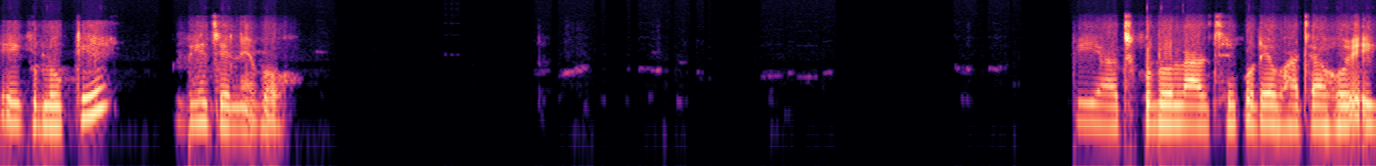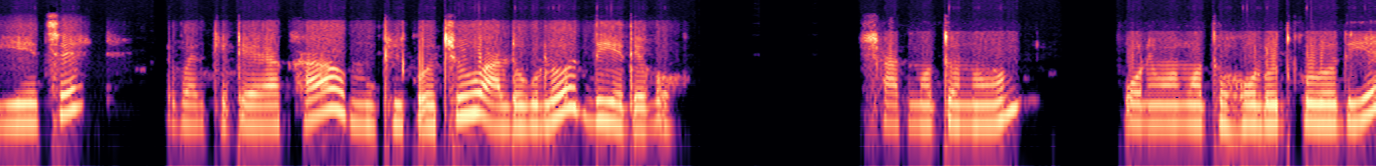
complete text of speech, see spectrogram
এগুলোকে ভেজে নেব। পেঁয়াজগুলো লালচে করে ভাজা হয়ে গিয়েছে। এবার কেটে রাখা মুখি কচু, আলুগুলো দিয়ে দেব। স্বাদ মতো নুন, পরিমাণ মতো হলুদ গুঁড়ো দিয়ে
